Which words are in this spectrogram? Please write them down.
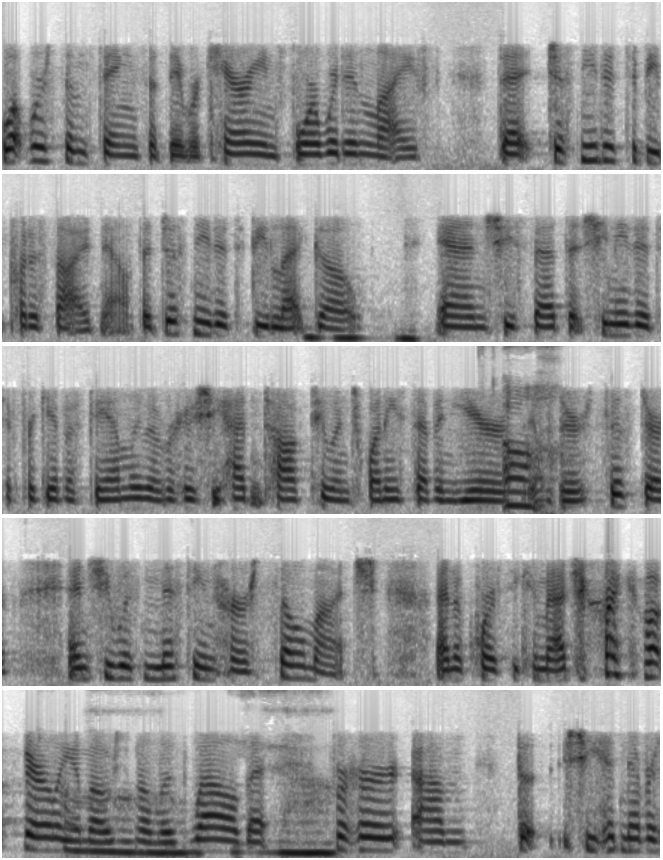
what were some things that they were carrying forward in life that just needed to be put aside now, that just needed to be let go. And she said that she needed to forgive a family member who she hadn't talked to in 27 years. Oh. It was her sister, and she was missing her so much. And of course, you can imagine I got fairly emotional as well. But yeah. for her, um, the, she had never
